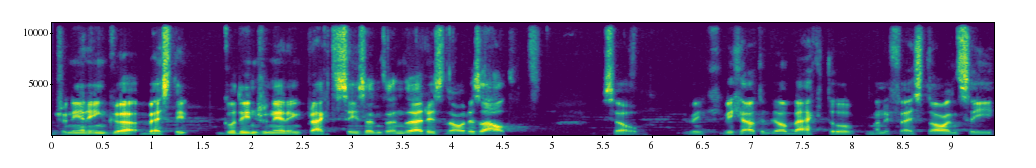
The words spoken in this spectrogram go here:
engineering uh, best good engineering practices and then there is no result. So we, we have to go back to manifesto and see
